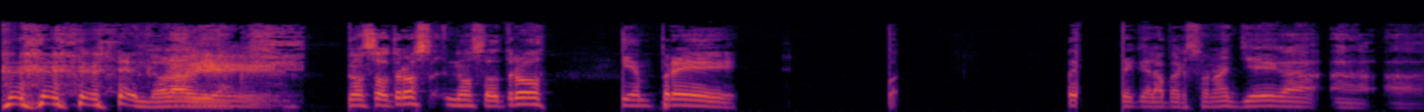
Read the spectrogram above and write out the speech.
no lo había. Eh, nosotros, nosotros siempre de que la persona llega a,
